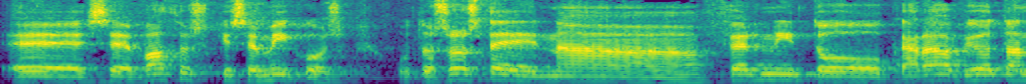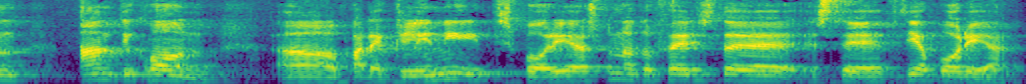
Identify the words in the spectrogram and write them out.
Ε, σε βάθος και σε μήκος. Ούτως ώστε να φέρνει το καράβι όταν αν τυχόν α, παρεκκλίνει της πορείας του να το φέρει σε ευθεία πορεία.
